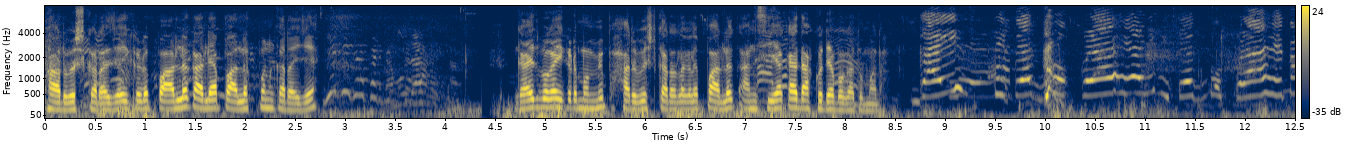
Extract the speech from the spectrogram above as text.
हार्वेस्ट करायचा आहे. इकडे पालक आल्या पालक पण करायचे. गाईज बघा इकडे मम्मी हार्वेस्ट करायला लागले पालक आणि सिया काय दाखवत्या बघा तुम्हाला. गाईस तिथे एक भोपळा आहे आणि तिथे एक भोपळा आहे. तर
